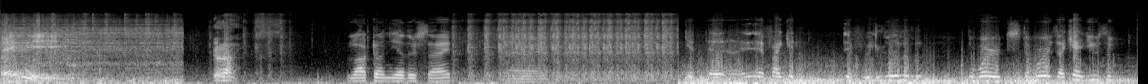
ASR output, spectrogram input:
Hey! Ugh. Locked on the other side. Alright. Get uh, if I get if we the words the words I can't use them.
